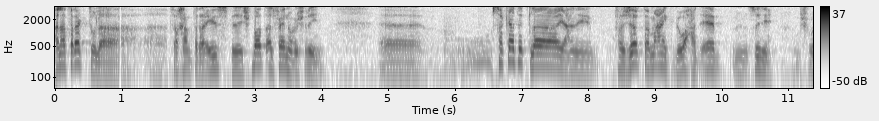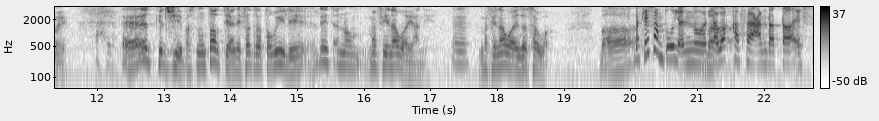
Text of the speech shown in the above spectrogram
أنا تركته لفخامه الرئيس بشباط 2020 أه وسكتت ل يعني فجرتها معك بواحد آب من سنه شوي صحيح أه قلت كل شيء بس ننطرت يعني فترة طويلة لقيت إنه ما في نوى يعني مم. ما في نوى إذا سوى بقى بس ليش عم تقول إنه توقف عند الطائف؟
